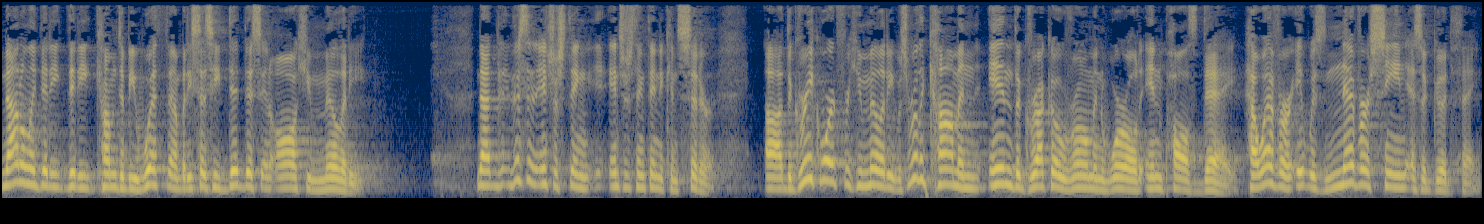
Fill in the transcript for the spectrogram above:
not only did he, did he come to be with them, but he says he did this in all humility. Now, this is an interesting, interesting thing to consider. Uh, the Greek word for humility was really common in the Greco Roman world in Paul's day. However, it was never seen as a good thing.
